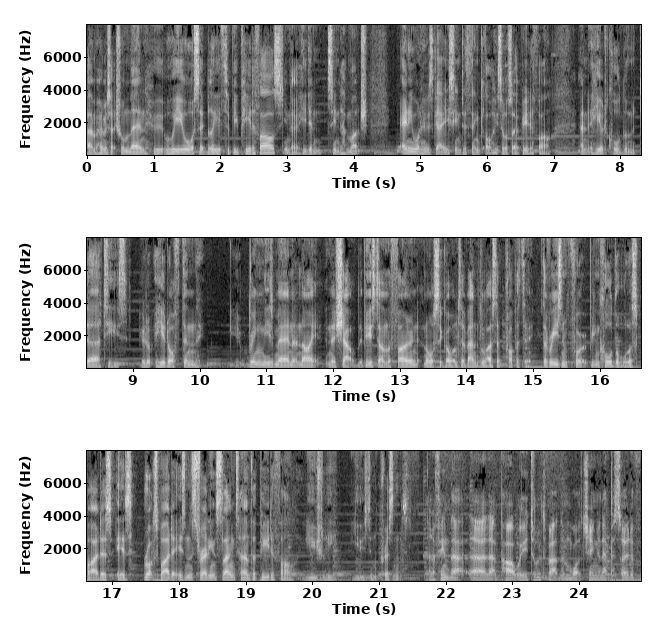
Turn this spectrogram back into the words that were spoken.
um, homosexual men who, who he also believed to be paedophiles. You know, he didn't seem to have much. Anyone who was gay seemed to think, oh, he's also a paedophile, and he would call them dirties. He would, he would often ring these men at night and they shout abuse down the phone and also go on to vandalise their property. The reason for it being called the Wall of Spiders is rock spider is an Australian slang term for paedophile, usually used in prisons. And I think that uh, that part where you talked about them watching an episode of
